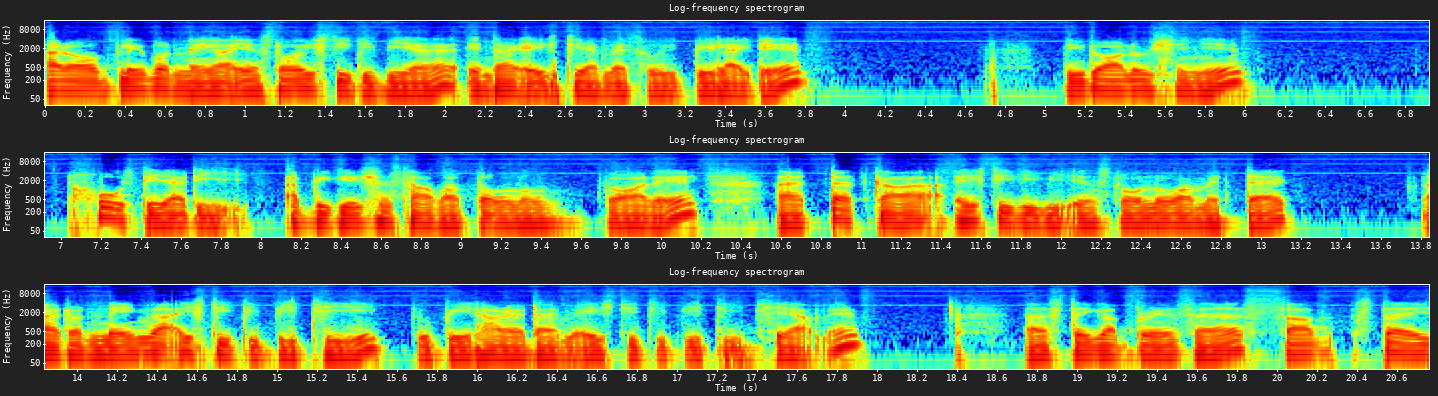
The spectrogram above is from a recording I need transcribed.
အဲ့တော့ playbook နေက install http ရဲ့ index html ဆိုပြီးပေးလိုက်တယ်ပြီးတော့လို့ရှိရင် host တွေကဒီ application server ၃လုံးသွားတယ်အဲ tag က http install လုပ်ရမယ် tag အဲ့တော့ name က httpd သူပေးထားတဲ့အတိုင်းပဲ httpd ဖြစ်ရမယ်အဲ state က present sub state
